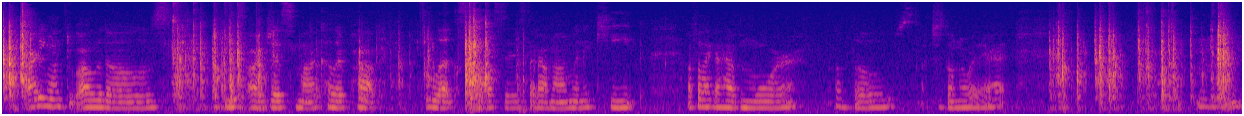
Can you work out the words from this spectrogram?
I already went through all of those. These are just my ColourPop Luxe glosses that I know I'm gonna keep. I feel like I have more of those. I just don't know where they're at. Mm.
